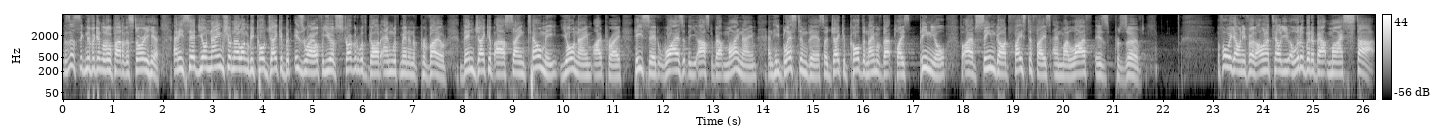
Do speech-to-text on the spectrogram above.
This is a significant little part of the story here. And he said, Your name shall no longer be called Jacob, but Israel, for you have struggled with God and with men and have prevailed. Then Jacob asked, saying, Tell me your name, I pray. He said, Why is it that you ask about my name? And he blessed him there. So Jacob called the name of that place Peniel, for I have seen God face to face, and my life is preserved. Before we go any further, I want to tell you a little bit about my start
